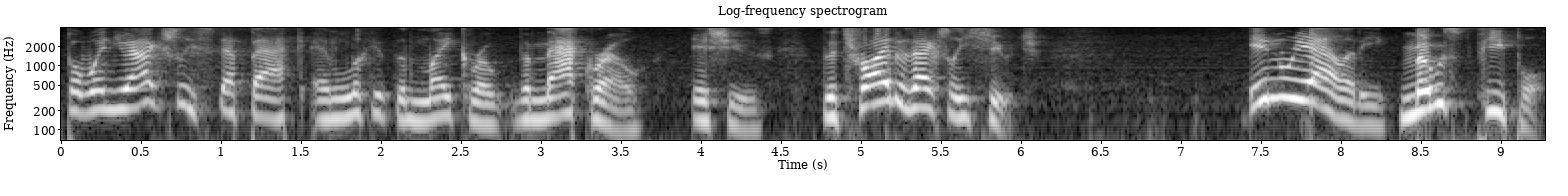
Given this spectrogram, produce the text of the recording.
But when you actually step back and look at the micro, the macro issues, the tribe is actually huge in reality, most people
